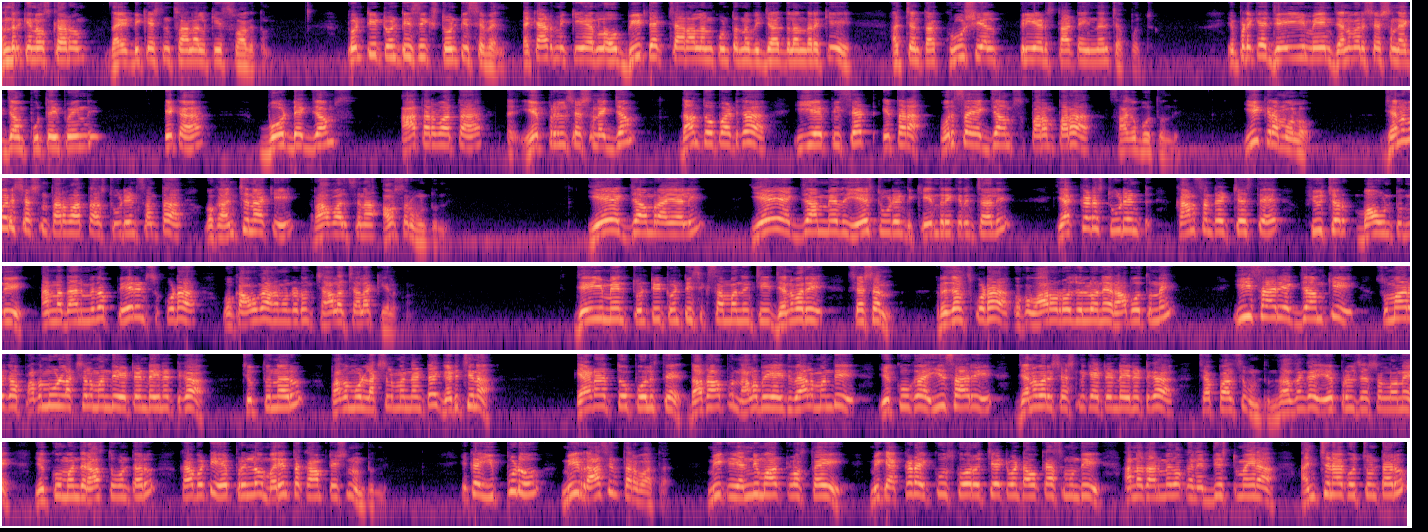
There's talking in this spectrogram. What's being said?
అందరికీ నమస్కారం. The education ఛానల్కి స్వాగతం. Twenty twenty six twenty seven academic ఇయర్లో బీటెక్ చేరాలనుకుంటున్న విద్యార్థులందరికీ అత్యంత క్రూషియల్ పీరియడ్ స్టార్ట్ అయిందని చెప్పొచ్చు. ఇప్పటికే JEE main January session exam పూర్తయిపోయింది. ఇక బోర్డ్ ఎగ్జామ్స్ ఆ తర్వాత ఏప్రిల్ సెషన్ ఎగ్జామ్ దాంతోపాటుగా ఈఏపీ సెట్ ఇతర వరుస ఎగ్జామ్స్ పరంపర సాగబోతుంది. ఈ క్రమంలో జనవరి సెషన్ తర్వాత స్టూడెంట్స్ అంతా ఒక అంచనాకి రావాల్సిన అవసరం ఉంటుంది. ఏ ఎగ్జామ్ రాయాలి? ఏ ఎగ్జామ్ మీద ఏ స్టూడెంట్ కేంద్రీకరించాలి? ఎక్కడ స్టూడెంట్ కాన్సన్ట్రేట్ చేస్తే ఫ్యూచర్ బాగుంటుంది అన్న దాని మీద పేరెంట్స్ కూడా ఒక అవగాహన ఉండడం చాలా చాలా కీలకం. JEE main twenty twenty six సంబంధించి జనవరి సెషన్ రిజల్ట్స్ కూడా ఒక వారం రోజుల్లోనే రాబోతున్నాయి. ఈసారి ఎగ్జామ్కి సుమారుగా పదమూడు లక్షల మంది అటెండ్ అయినట్టుగా చెప్తున్నారు. పదమూడు లక్షల మంది అంటే గడిచిన ఏడాదితో పోలిస్తే దాదాపు నలభై ఐదు వేల మంది ఎక్కువగా ఈసారి జనవరి సెషన్కి అటెండ్ అయినట్టుగా చెప్పాల్సి ఉంటుంది. సహజంగా ఏప్రిల్ సెషన్లోనే ఎక్కువ మంది రాస్తూ ఉంటారు. కాబట్టి ఏప్రిల్లో మరింత కాంపిటీషన్ ఉంటుంది. ఇక ఇప్పుడు మీరు రాసిన తర్వాత మీకు ఎన్ని మార్కులు వస్తాయి? మీకు ఎక్కడ ఎక్కువ స్కోర్ వచ్చేటువంటి అవకాశం ఉంది? అన్న దాని మీద ఒక నిర్దిష్టమైన అంచనాకు వచ్చి ఉంటారు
